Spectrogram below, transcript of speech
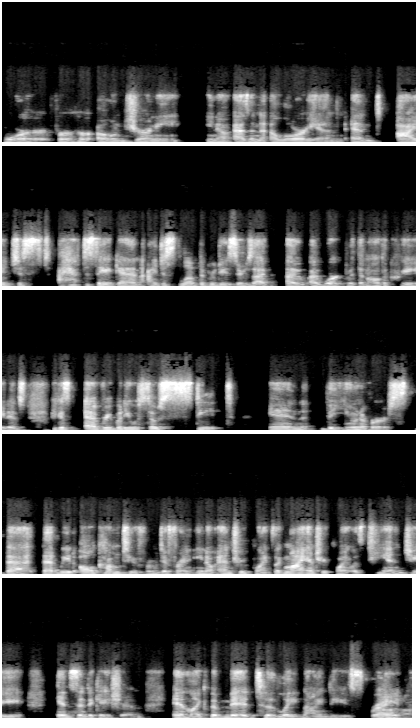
for for her own journey you know, as an El-Aurian. And I just, I have to say again, I just love the producers I've, I, I worked with and all the creatives because everybody was so steeped in the universe that that we'd all come to from different you know entry points. Like my entry point was tng in syndication in like the mid to late 90s right? Uh,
